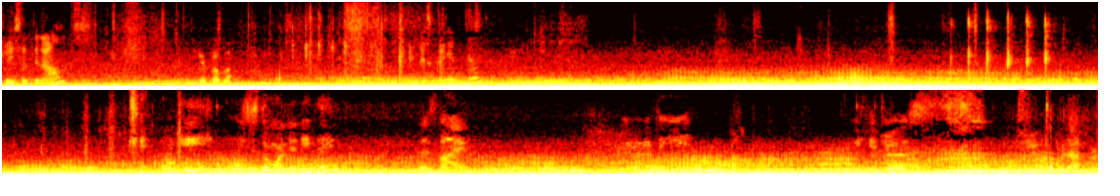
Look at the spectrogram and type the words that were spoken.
try something else? Here, Bubba. Can this guy in there? Okay, you just don't want anything? That's fine. We don't have to eat. We can just do whatever. You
